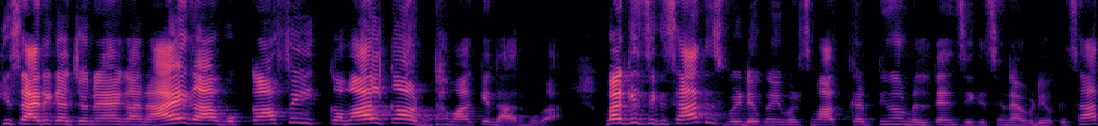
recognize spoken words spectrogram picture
खिसारी का जो नया गाना आएगा, वो काफ़ी कमाल का और धमाकेदार होगा। बाकी इसी के साथ इस वीडियो को यहीं पर समाप्त करती हूँ और मिलते हैं इसी किसी नए वीडियो के साथ।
